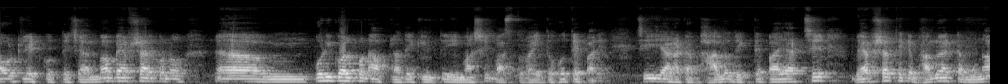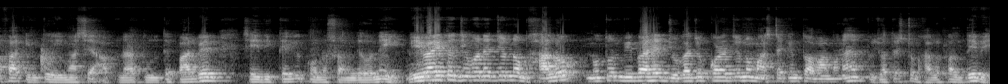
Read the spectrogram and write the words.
আউটলেট করতে চান বা ব্যবসার কোনো পরিকল্পনা আপনাদের কিন্তু এই মাসে বাস্তবায়িত হতে পারে। সেই জায়গাটা ভালো দেখতে পাওয়া যাচ্ছে। ব্যবসা থেকে ভালো একটা মুনাফা কিন্তু এই মাসে আপনারা তুলতে পারবেন, সেই দিক থেকে কোনো সন্দেহ নেই। বিবাহিত জীবনের জন্য ভালো, নতুন বিবাহের যোগাযোগ করার জন্য মাসটা কিন্তু আমার মনে হয় যথেষ্ট ভালো ফল দেবে।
